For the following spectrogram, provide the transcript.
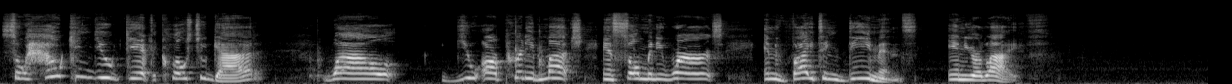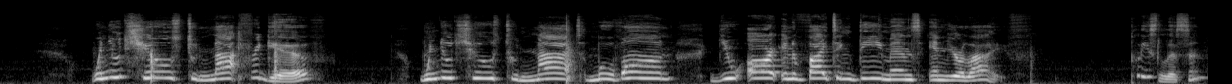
So, how can you get close to God while you are pretty much, in so many words, inviting demons in your life? When you choose to not forgive, when you choose to not move on, you are inviting demons in your life. Please listen.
